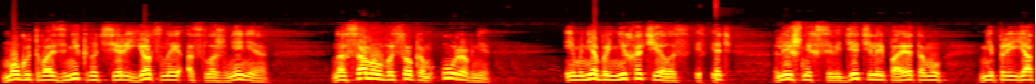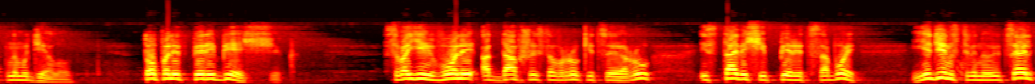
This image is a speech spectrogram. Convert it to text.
Могут возникнуть серьезные осложнения на самом высоком уровне, и мне бы не хотелось иметь лишних свидетелей по этому неприятному делу. Тополев перебежчик, своей волей отдавшийся в руки ЦРУ и ставящий перед собой единственную цель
